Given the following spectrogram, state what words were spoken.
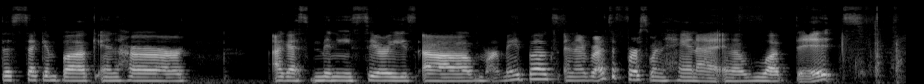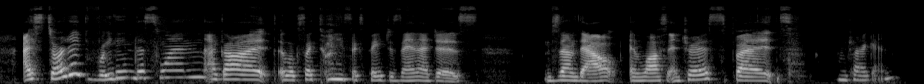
the second book in her, I guess, mini series of mermaid books. And I read the first one, Hannah, and I loved it. I started reading this one. I got, it looks like 26 pages in. I just zoned out and lost interest, but I'm try again.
